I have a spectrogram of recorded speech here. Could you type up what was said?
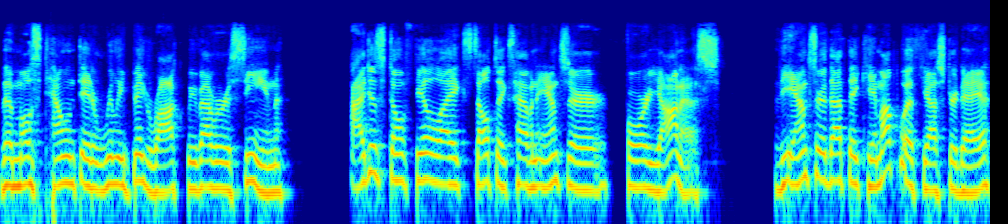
the most talented, really big rock we've ever seen. I just don't feel like Celtics have an answer for Giannis. The answer that they came up with yesterday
